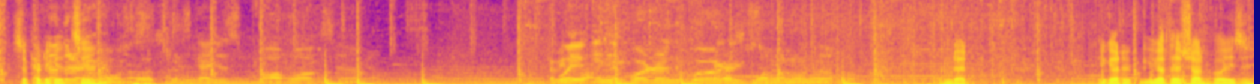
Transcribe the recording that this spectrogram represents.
It's a pretty good team. This guy just bot walks out. Wait, in the corner, in the corner. I'm dead. You got. You got that shot easy.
